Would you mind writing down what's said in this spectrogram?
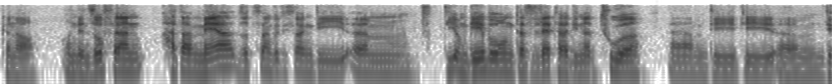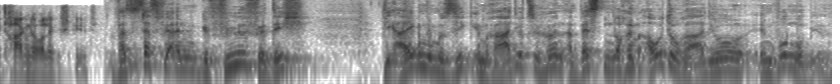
Genau. Und insofern hat er mehr sozusagen, würde ich sagen, die, ähm, die Umgebung, das Wetter, die Natur, die, die, ähm, die tragende Rolle gespielt. Was ist das für ein Gefühl für dich, die eigene Musik im Radio zu hören, am besten noch im Autoradio im Wohnmobil?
